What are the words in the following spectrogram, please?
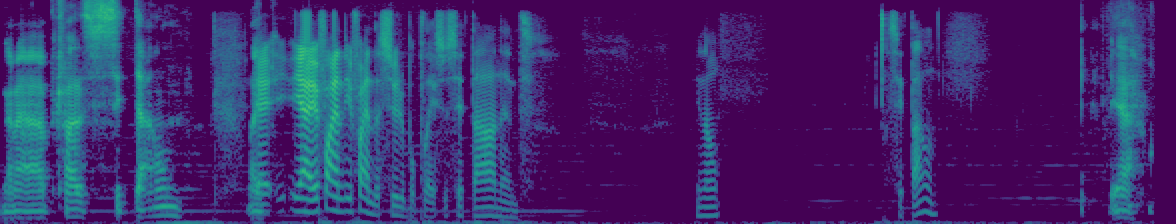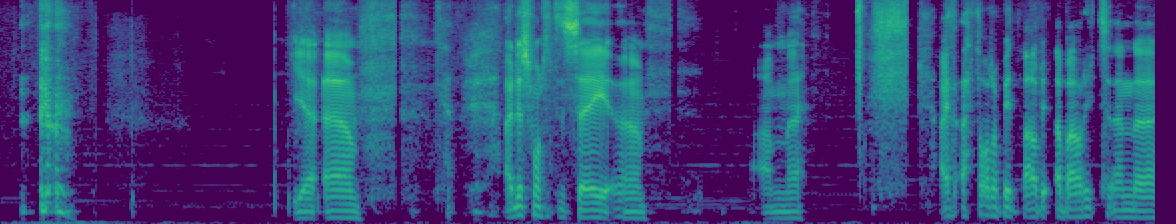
I'm gonna try to sit down. Like, yeah, yeah, you find you find a suitable place to sit down and you know sit down. yeah. yeah, um I just wanted to say um I'm uh, I, I thought a bit about it about it and uh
